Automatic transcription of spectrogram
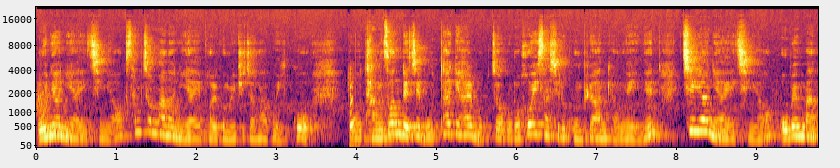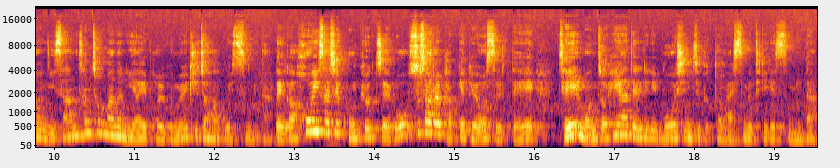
5년 이하의 징역, 3천만 원 이하의 벌금을 규정하고 있고 또 당선되지 못하게 할 목적으로 허위 사실을 공표한 경우에는 7년 이하의 징역, 500만 원 이상 3천만 원 이하의 벌금을 규정하고 있습니다. 내가 허위 사실 공표죄로 수사를 받게 되었을 때 제일 먼저 해야 될 일이 무엇인지부터 말씀을 드리겠습니다.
